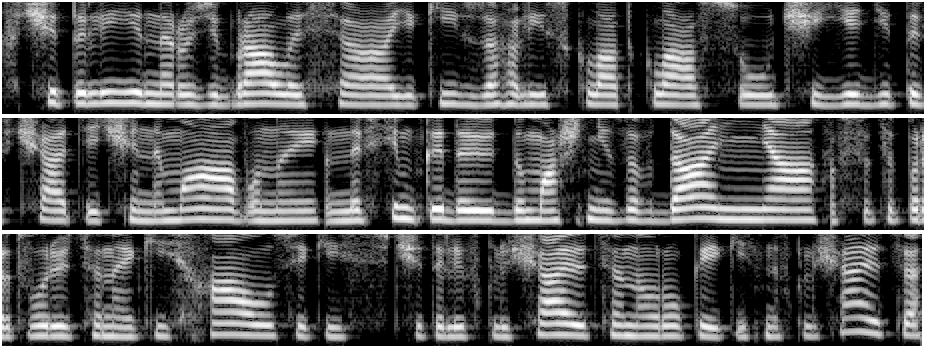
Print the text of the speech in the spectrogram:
вчителі не розібралися, який взагалі склад класу, чи є діти в чаті, чи нема. Вони не всім кидають домашні завдання, все це перетворюється на якийсь хаос, якісь вчителі включаються на уроки, якісь не включаються.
